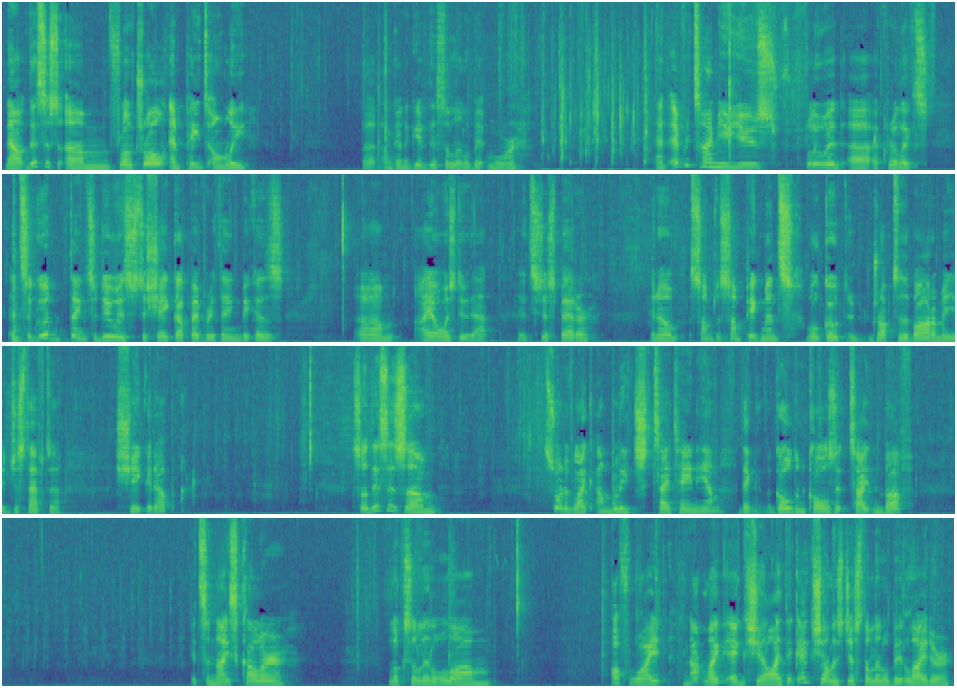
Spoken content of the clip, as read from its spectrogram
Now this is um, Floetrol and paint only, but I'm going to give this a little bit more. And every time you use fluid uh, acrylics, it's a good thing to do is to shake up everything because um, I always do that. It's just better you know some some pigments will go to, drop to the bottom and you just have to shake it up. So this is um, sort of like unbleached titanium. The golden calls it titan buff. It's a nice color. Looks a little um, off-white. Not like eggshell. I think eggshell is just a little bit lighter.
